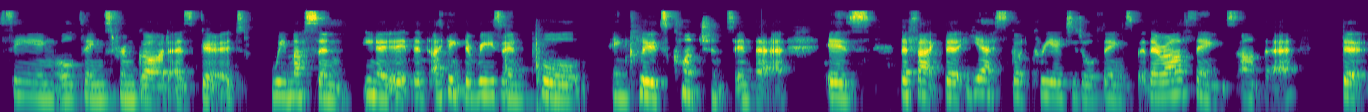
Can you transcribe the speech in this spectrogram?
seeing all things from God as good, we mustn't, you know, it, I think the reason Paul includes conscience in there is the fact that yes god created all things but there are things aren't there that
